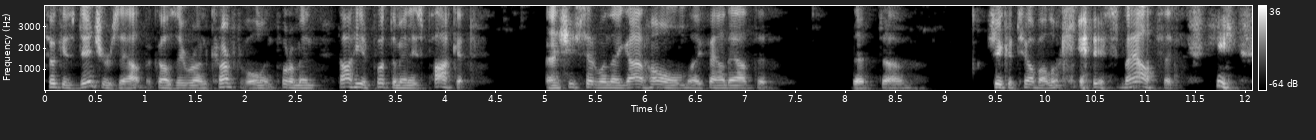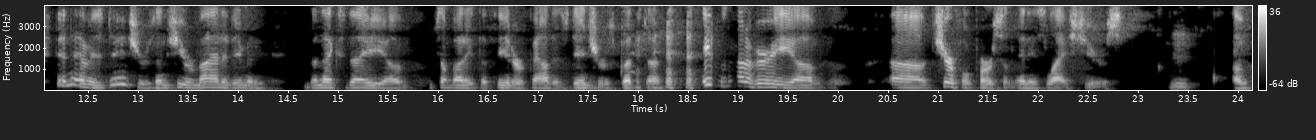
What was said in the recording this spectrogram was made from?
took his dentures out because they were uncomfortable and put them in, thought he had put them in his pocket. And she said when they got home, they found out that that uh, she could tell by looking at his mouth that he didn't have his dentures. And she reminded him, and the next day, uh, somebody at the theater found his dentures. But uh, he was not a very um, uh, cheerful person in his last years. Hmm. Um,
